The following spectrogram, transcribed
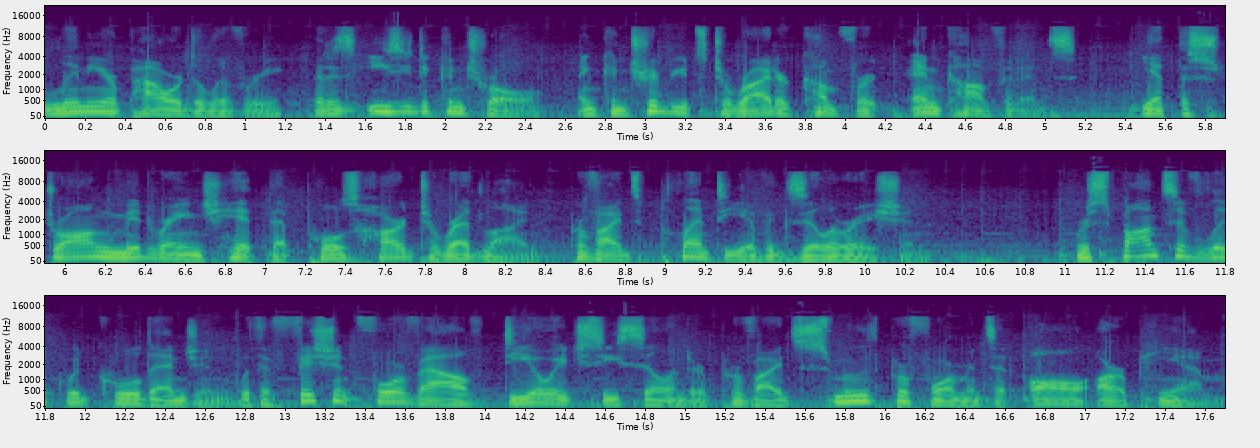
linear power delivery that is easy to control and contributes to rider comfort and confidence. Yet the strong mid-range hit that pulls hard to redline provides plenty of exhilaration. Responsive liquid-cooled engine with efficient 4-valve DOHC cylinder provides smooth performance at all RPM.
